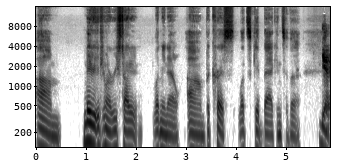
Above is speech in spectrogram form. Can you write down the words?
Um, maybe if you want to restart it, let me know. Um, but Chris, let's get back into the yeah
